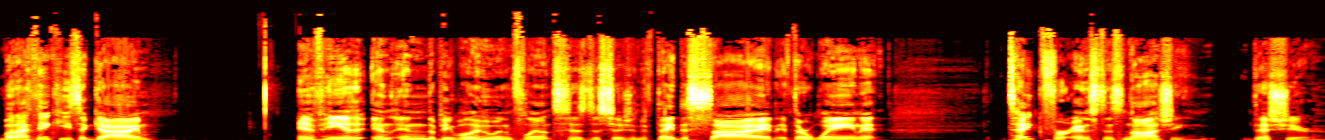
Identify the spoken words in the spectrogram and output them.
But I think he's a guy. If he is in, in the people who influence his decision, if they decide, if they're weighing it, take for instance Najee this year.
